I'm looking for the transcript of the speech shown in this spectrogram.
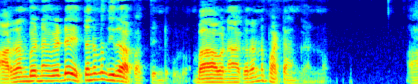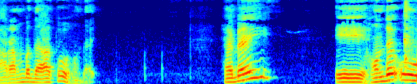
අරම්භන වැඩ එතනම දිරාපත්තෙන්ට පුළුව භාවනා කරන්න පටන් ගන්න. ආරම්භ ධාතුව හොඳයි. හැබැයි ඒ හොඳ වූ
